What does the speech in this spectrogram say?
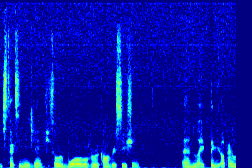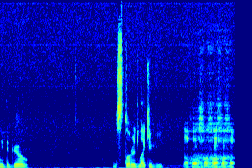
She texted me again. She told more over a conversation, and like the apparently the girl started liking me, Oh.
